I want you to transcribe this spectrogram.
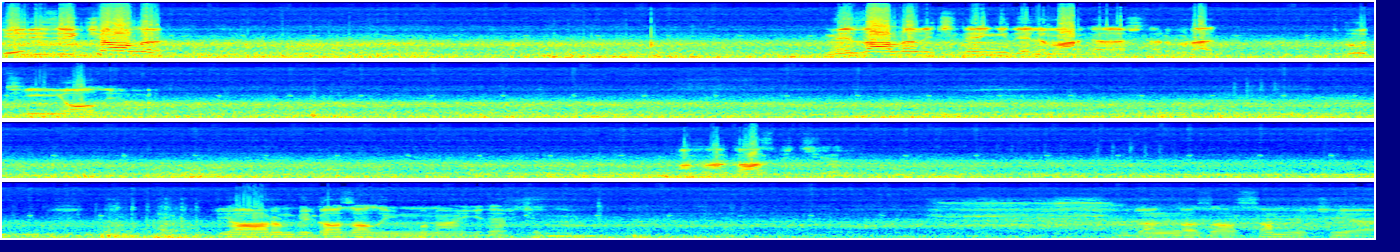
Geri zekalı. Mezarlığın içinden gidelim arkadaşlar. Bırak. Rutin yol ya. Aha gaz bitiyor. Yarın bir gaz alayım buna giderken. Şuradan gaz alsam mı ki ya?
